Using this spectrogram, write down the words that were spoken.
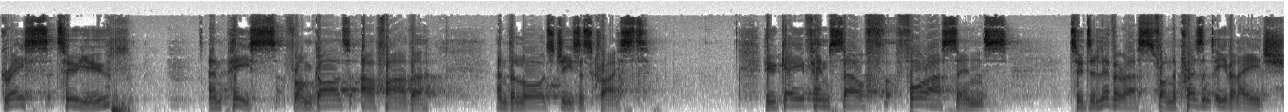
Grace to you and peace from God our Father and the Lord Jesus Christ, who gave himself for our sins to deliver us from the present evil age,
